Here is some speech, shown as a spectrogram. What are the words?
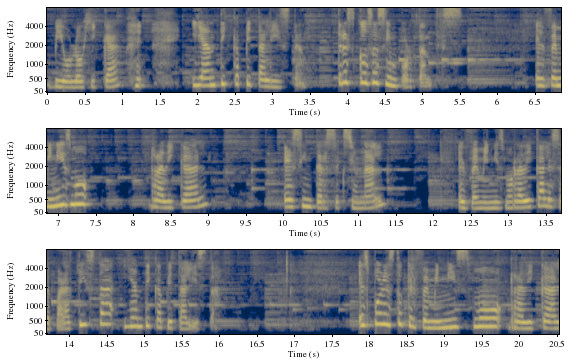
biológica y anticapitalista. Tres cosas importantes. El feminismo radical es interseccional, el feminismo radical es separatista y anticapitalista. Es por esto que el feminismo radical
